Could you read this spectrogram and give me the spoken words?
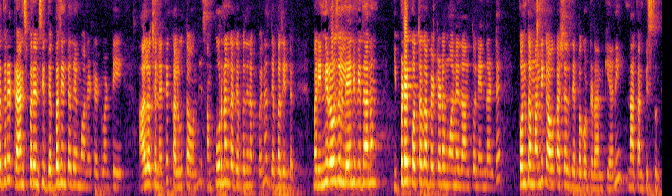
దగ్గర ట్రాన్స్పరెన్సీ దెబ్బతింటదేమో అనేటటువంటి ఆలోచన అయితే కలుగుతూ ఉంది. సంపూర్ణంగా దెబ్బతినకపోయినా దెబ్బతింటది. మరి ఇన్ని రోజులు లేని విధానం ఇప్పుడే కొత్తగా పెట్టడము అనే దాంతో ఏంటంటే కొంతమందికి అవకాశాలు దెబ్బ కొట్టడానికి అని నాకు అనిపిస్తుంది.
